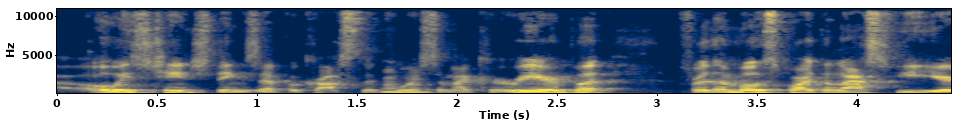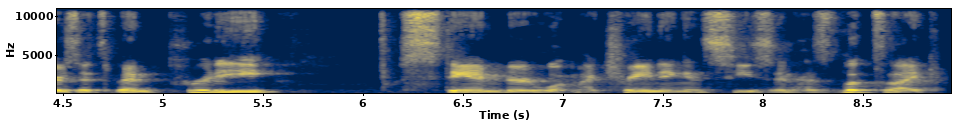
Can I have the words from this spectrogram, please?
I always change things up across the course mm-hmm. of my career but for the most part the last few years it's been pretty standard what my training and season has looked like.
